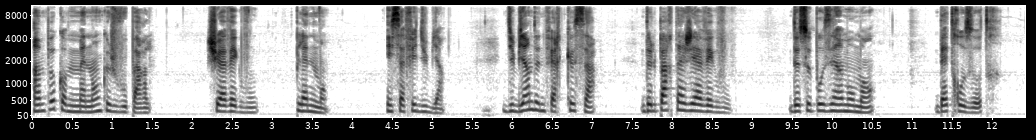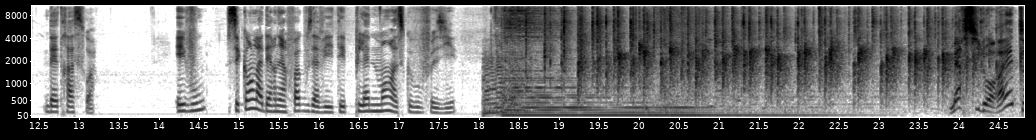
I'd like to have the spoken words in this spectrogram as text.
Un peu comme maintenant que je vous parle. Je suis avec vous, pleinement. Et ça fait du bien. Du bien de ne faire que ça, de le partager avec vous, de se poser un moment, d'être aux autres, d'être à soi. Et vous, c'est quand la dernière fois que vous avez été pleinement à ce que vous faisiez? Merci Laurette.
